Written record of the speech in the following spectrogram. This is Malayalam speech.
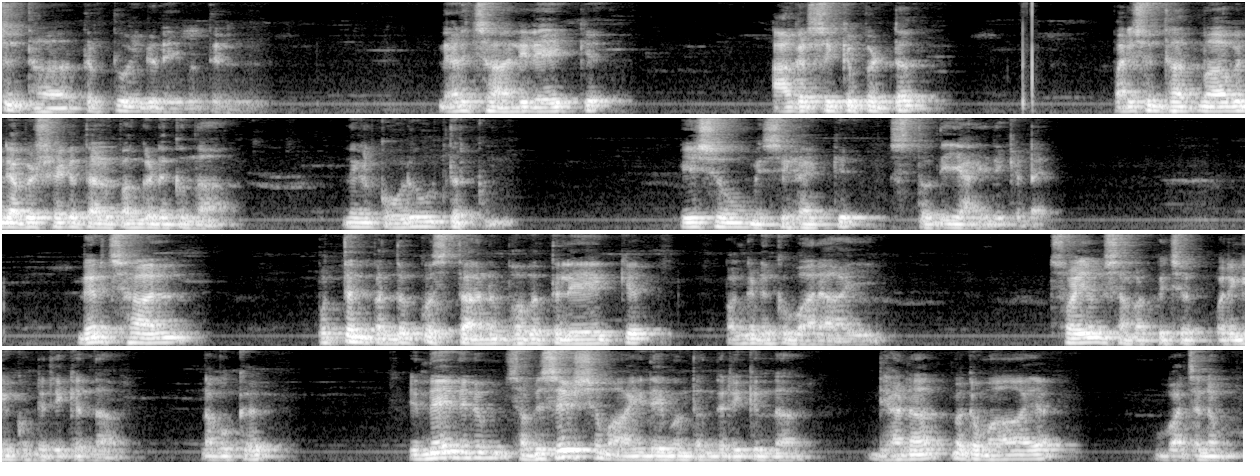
തൃത്വിക ദൈവത്തിൽ നേർച്ചാലിലേക്ക് ആകർഷിക്കപ്പെട്ട് പരിശുദ്ധാത്മാവിന്റെ അഭിഷേകത്താൽ പങ്കെടുക്കുന്ന നിങ്ങൾക്ക് ഓരോരുത്തർക്കും ഈശോവും മിസ്സിഹയ്ക്ക് സ്തുതിയായിരിക്കട്ടെ. നേർച്ചാൽ പുത്തൻ പന്തക്വസ്ത അനുഭവത്തിലേക്ക് പങ്കെടുക്കുവാനായി സ്വയം സമർപ്പിച്ച് ഒരുങ്ങിക്കൊണ്ടിരിക്കുന്ന നമുക്ക് ദിനം സവിശേഷമായി ദൈവം തന്നിരിക്കുന്ന ധ്യാനാത്മകമായ വചനം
